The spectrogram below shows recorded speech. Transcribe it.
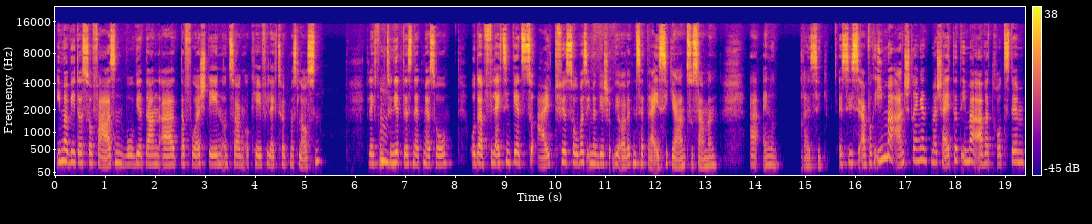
immer wieder so Phasen, wo wir dann äh, davor stehen und sagen, okay, vielleicht sollten wir es lassen. Vielleicht hm. funktioniert hm. das nicht mehr so. Oder vielleicht sind wir jetzt zu alt für sowas. Ich meine, wir, wir arbeiten seit 30 Jahren zusammen. Äh, 31. Es ist einfach immer anstrengend, man scheitert immer, aber trotzdem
